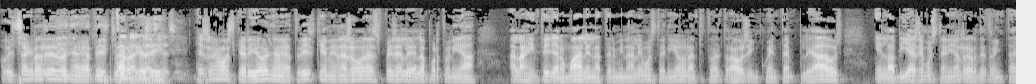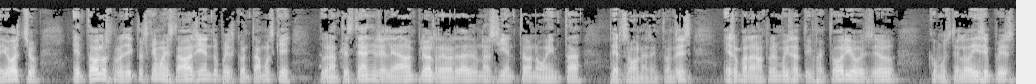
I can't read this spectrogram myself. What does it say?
Muchas gracias, doña Beatriz. Claro que sí. Eso hemos querido, doña Beatriz, que en esas obras pues, se le dé la oportunidad a la gente de Yaromal. En la terminal hemos tenido durante todo el trabajo 50 empleados. En las vías hemos tenido alrededor de 38. En todos los proyectos que hemos estado haciendo, pues contamos que durante este año se le ha dado empleo alrededor de unas 190 personas. Entonces, eso para nosotros es muy satisfactorio. Eso, como usted lo dice, pues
